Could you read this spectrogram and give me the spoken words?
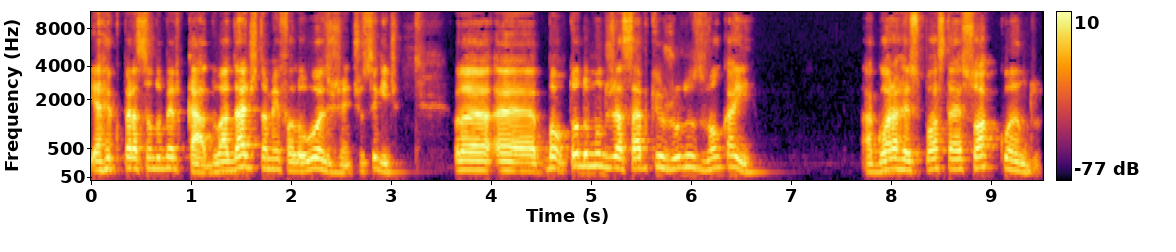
e a recuperação do mercado. O Haddad também falou hoje, gente, o seguinte: é, bom, todo mundo já sabe que os juros vão cair. Agora a resposta é só quando.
